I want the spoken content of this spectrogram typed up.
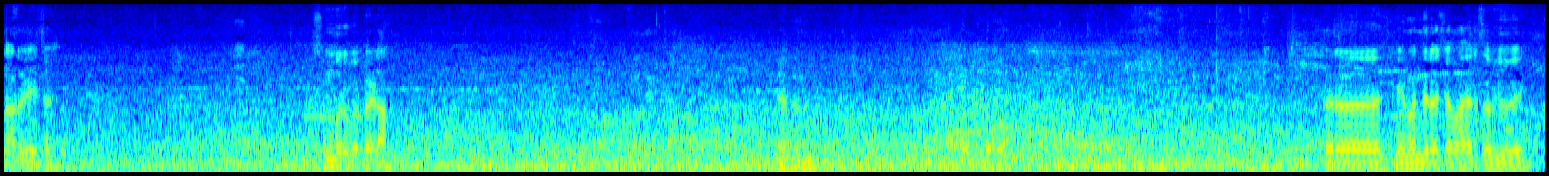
लाडू घ्यायचा. शंभर रुपये पेढा. घ्या तुम्ही. तर हे मंदिराच्या बाहेरचा व्ह्यू आहे.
